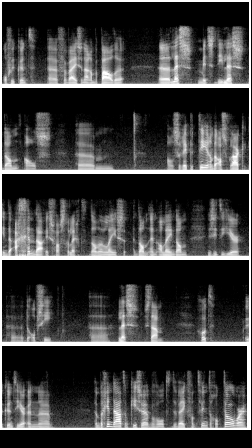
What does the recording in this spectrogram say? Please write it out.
Of u kunt uh, verwijzen naar een bepaalde uh, les, mits die les dan als, um, als repeterende afspraak in de agenda is vastgelegd. Dan en alleen dan, en alleen dan ziet u hier uh, de optie les staan. Goed, u kunt hier een, een begindatum kiezen, bijvoorbeeld de week van 20 oktober.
